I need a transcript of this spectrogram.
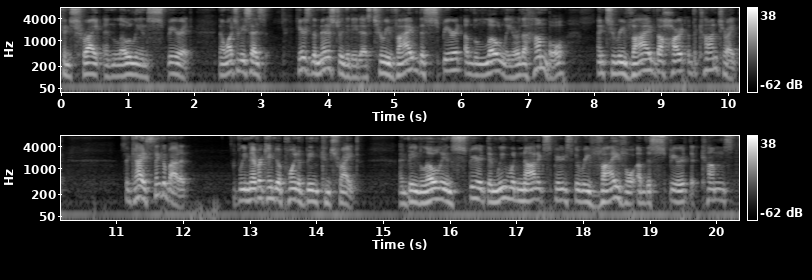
contrite and lowly in spirit. Now, watch what he says. Here's the ministry that he does to revive the spirit of the lowly or the humble and to revive the heart of the contrite. So, guys, think about it. If we never came to a point of being contrite and being lowly in spirit, then we would not experience the revival of the spirit that comes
